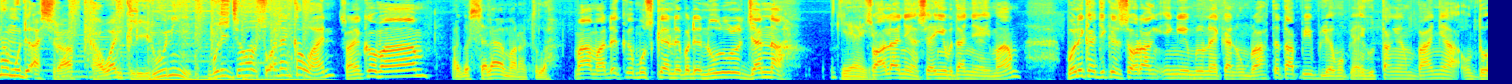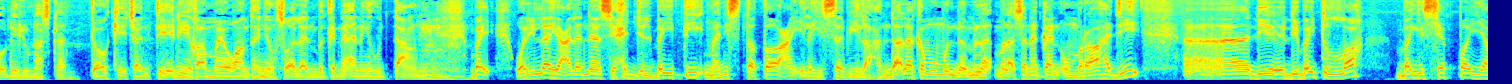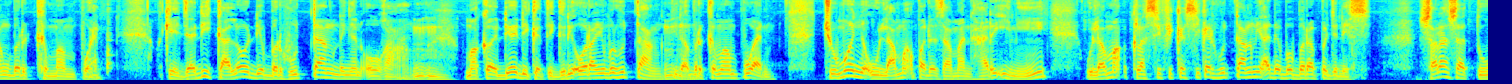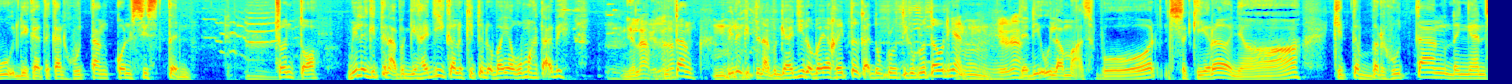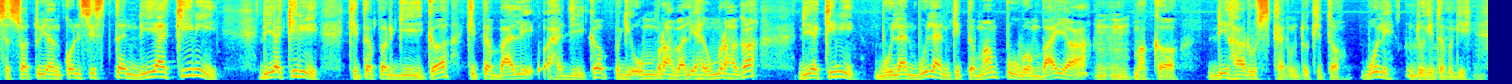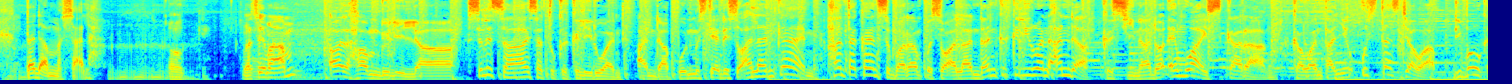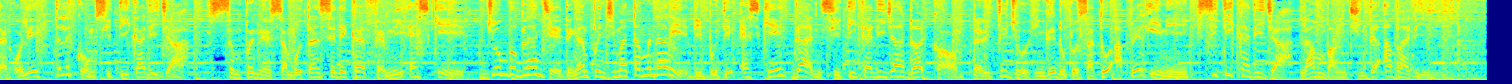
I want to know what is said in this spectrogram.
Imam Muda Ashraf, kawan keliru ni. Boleh jawab soalan kawan? Assalamualaikum, Mam. Waalaikumsalam warahmatullahi Mam, ada kemuskilan daripada Nurul Jannah. Ya, ya. Soalannya, saya ingin bertanya, Imam. Bolehkah jika seseorang ingin menunaikan umrah tetapi beliau mempunyai hutang yang banyak untuk dilunaskan? Okey cantik ni ramai orang tanya soalan berkenaan dengan hutang ni. Hmm. Baik, walillahi ala nasi hajjul baiti man istata'a ilaihi sabila. Hendaklah kamu melaksanakan umrah haji uh, di di Baitullah bagi siapa yang berkemampuan. Okey, jadi kalau dia berhutang dengan orang, Mm-mm. maka dia dikategori orang yang berhutang, Mm-mm. tidak berkemampuan. Cumanya ulama pada zaman hari ini, ulama klasifikasikan hutang ni ada beberapa jenis. Salah satu dikatakan hutang konsisten. Hmm. Contoh, bila kita nak pergi haji kalau kita duk bayar rumah tak habis. Yalah betul. Hutang. Hmm. Bila kita nak pergi haji duk bayar kereta kat 20 30 tahun kan. Hmm. Jadi ulama sebut sekiranya kita berhutang dengan sesuatu yang konsisten diyakini. Diyakini kita pergi ke, kita balik haji ke, pergi umrah balik umrah ke, diyakini bulan-bulan kita mampu membayar, Mm-mm. maka diharuskan untuk kita. Boleh untuk kita pergi. Tak ada masalah. Okey. Terima kasih, Mam. Alhamdulillah. Selesai satu kekeliruan. Anda pun mesti ada soalan kan? Hantarkan sebarang persoalan dan kekeliruan anda ke Sina.my sekarang. Kawan Tanya Ustaz Jawab dibawakan oleh Telekong Siti Khadijah. Sempena sambutan sedekat Family SK. Jom berbelanja dengan penjimatan menarik di butik SK dan sitikadijah.com dari 7 hingga 21 April ini. Siti Khadijah, lambang cinta abadi.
